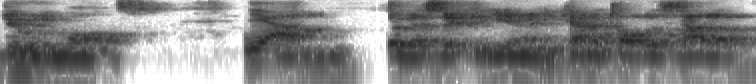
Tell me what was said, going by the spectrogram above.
do what he wants. Yeah. Um, so that's it. You know, he kind of taught us how to,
